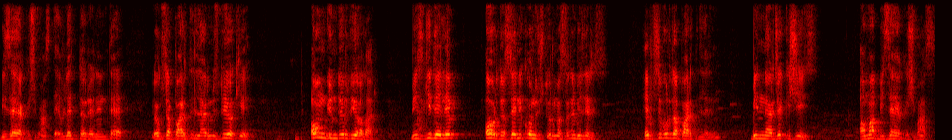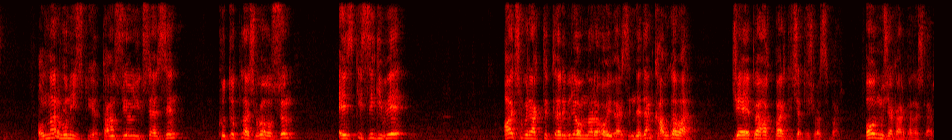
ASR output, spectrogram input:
bize yakışmaz. Devlet töreninde yoksa partililerimiz diyor ki 10 gündür diyorlar. Biz gidelim orada seni konuşturmasını biliriz. Hepsi burada partilerin. Binlerce kişiyiz. Ama bize yakışmaz. Onlar bunu istiyor. Tansiyon yükselsin, kutuplaşma olsun. Eskisi gibi aç bıraktıkları bile onlara oy versin. Neden? Kavga var. CHP AK Parti çatışması var. Olmayacak arkadaşlar.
